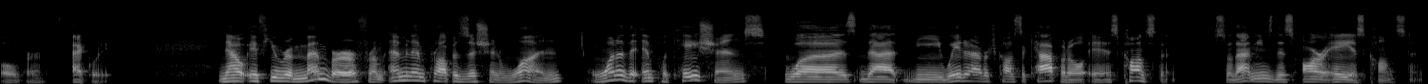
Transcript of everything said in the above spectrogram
over equity. Now, if you remember from M&M Proposition 1, one of the implications was that the weighted average cost of capital is constant. So that means this RA is constant.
